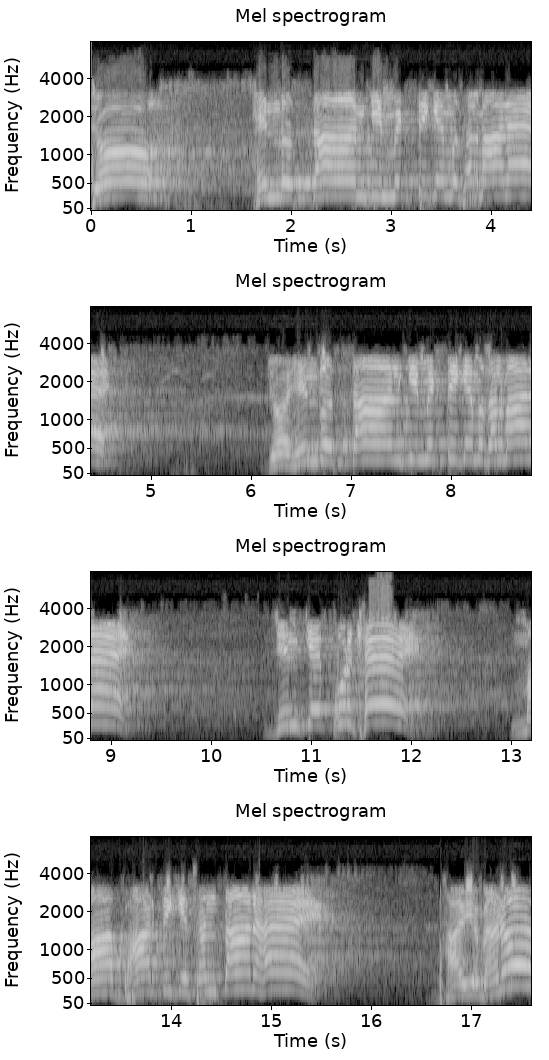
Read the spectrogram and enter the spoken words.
जो हिंदुस्तान की मिट्टी के मुसलमान है, जो हिंदुस्तान की मिट्टी के मुसलमान है, जिनके पुरखे माँ भारती की संतान है भाइयों बहनों,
